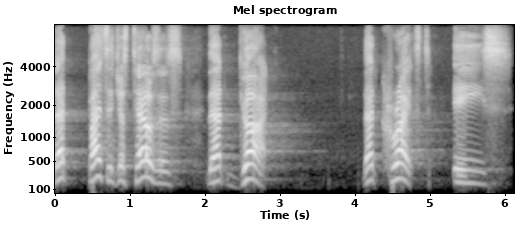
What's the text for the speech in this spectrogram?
That passage just tells us that God, that Christ is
